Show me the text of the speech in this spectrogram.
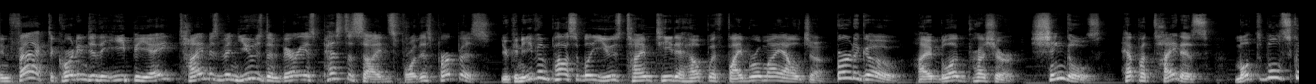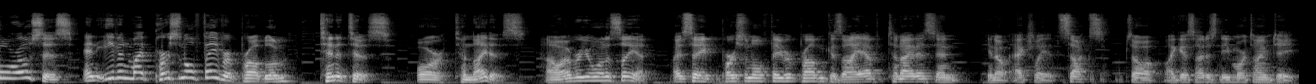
In fact, according to the EPA, thyme has been used in various pesticides for this purpose. You can even possibly use thyme tea to help with fibromyalgia, vertigo, high blood pressure, shingles, hepatitis, multiple sclerosis, and even my personal favorite problem, tinnitus, or tinnitus, however you want to say it. I say personal favorite problem because I have tinnitus and you know, actually it sucks, so I guess I just need more thyme tea.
